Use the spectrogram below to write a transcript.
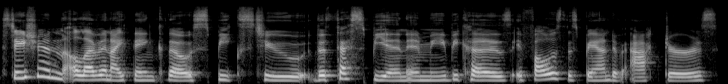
Station 11, I think, though, speaks to the thespian in me because it follows this band of actors,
